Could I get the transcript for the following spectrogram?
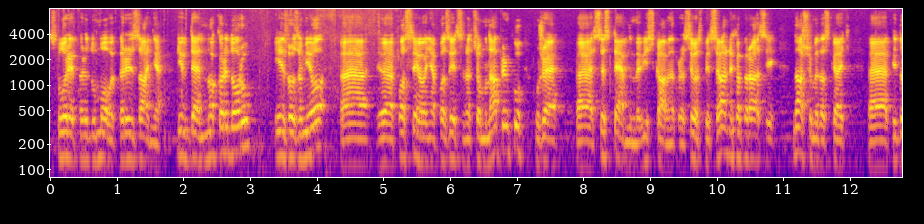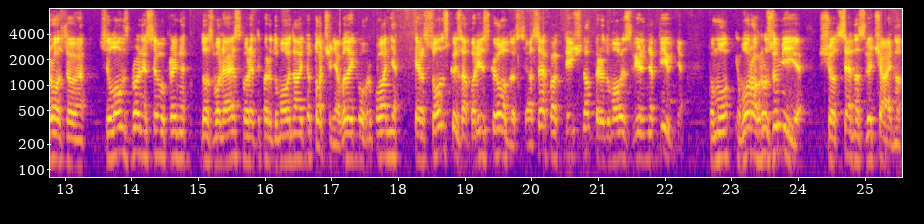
створює передумови перерізання південного коридору і зрозуміло е, е, посилення позицій на цьому напрямку уже е, системними військами, наприклад, сил спеціальних операцій, нашими так сказати, підрозділами в цілому збройних сил України дозволяє створити передумови навіть оточення великого групування Херсонської Запорізької області. А це фактично передумови звільнення півдня. Тому ворог розуміє, що це надзвичайно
